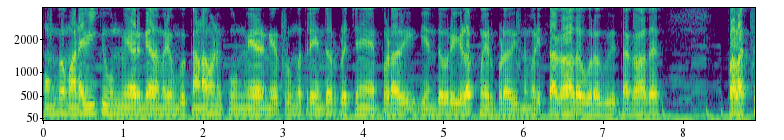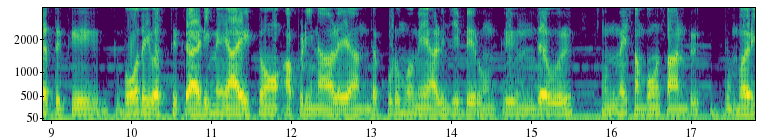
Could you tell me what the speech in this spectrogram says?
உங்கள் மனைவிக்கு உண்மையாக இருங்க அது மாதிரி உங்கள் கணவனுக்கு உண்மையாக இருங்க. குடும்பத்தில் எந்த ஒரு பிரச்சனையும் ஏற்படாது எந்த ஒரு இழப்பும் ஏற்படாது. இந்த மாதிரி தகாத உறவு தகாத பழக்கத்துக்கு போதை வஸ்துக்கு அடிமை ஆயிட்டோம் அப்படின்னாலே அந்த குடும்பமே அழிஞ்சு போயிடும் இந்த ஒரு உண்மை சம்பவம் சான்று. இந்த மாதிரி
